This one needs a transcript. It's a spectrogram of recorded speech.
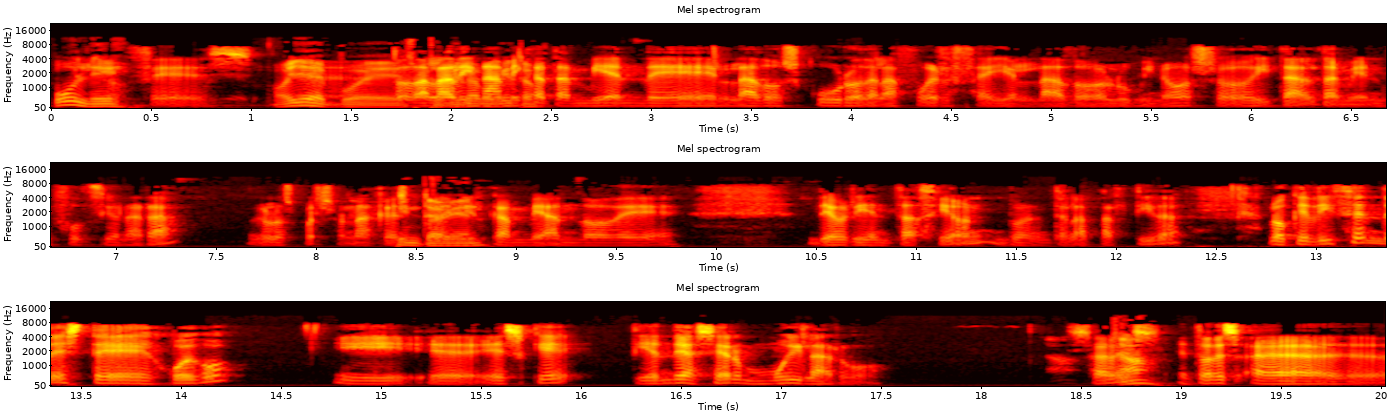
Ole. Entonces, Oye, eh, pues, toda la dinámica también del lado oscuro de la fuerza y el lado luminoso y tal también funcionará. Porque los personajes Pinta pueden bien. ir cambiando de, de orientación durante la partida. Lo que dicen de este juego y, eh, es que tiende a ser muy largo. ¿Sabes? Ah. Entonces, eh,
